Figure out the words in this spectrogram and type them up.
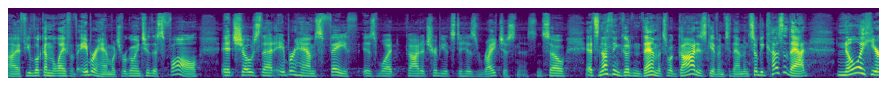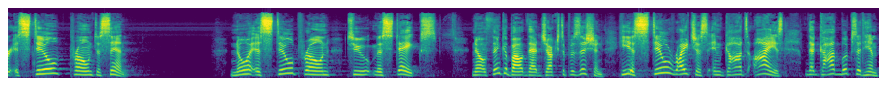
Uh, if you look on the life of Abraham, which we're going to this fall, it shows that Abraham's faith is what God attributes to his righteousness. And so it's nothing good in them, it's what God has given to them. And so, because of that, Noah here is still prone to sin. Noah is still prone to mistakes. Now, think about that juxtaposition. He is still righteous in God's eyes, that God looks at him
